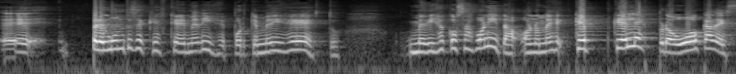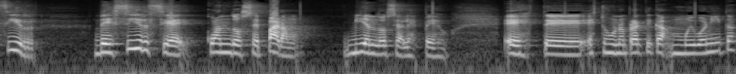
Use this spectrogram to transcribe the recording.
eh, pregúntese qué, qué me dije, por qué me dije esto. ¿Me dije cosas bonitas o no me... ¿Qué, qué les provoca decir? Decirse cuando se paran viéndose al espejo. Este, esto es una práctica muy bonita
